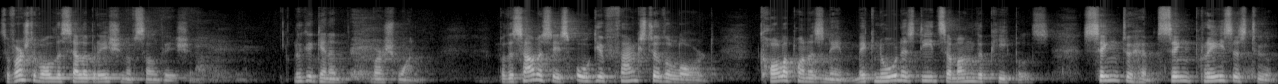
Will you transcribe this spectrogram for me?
So, first of all, the celebration of salvation. Look again at verse 1. But the psalmist says, Oh, give thanks to the Lord, call upon his name, make known his deeds among the peoples, sing to him, sing praises to him,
